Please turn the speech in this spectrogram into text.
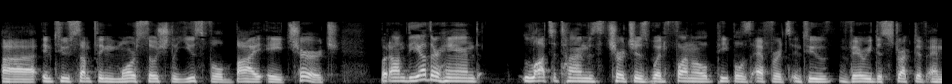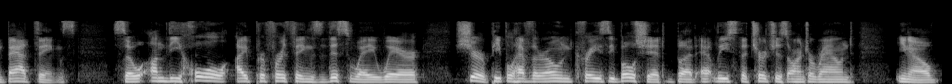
uh, into something more socially useful by a church, but on the other hand, lots of times churches would funnel people's efforts into very destructive and bad things. So on the whole, I prefer things this way where sure people have their own crazy bullshit, but at least the churches aren't around, you know,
